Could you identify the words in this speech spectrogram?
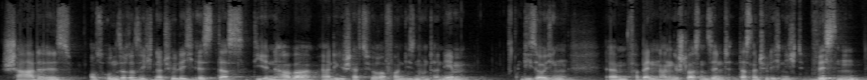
schade ist aus unserer Sicht natürlich, ist, dass die Inhaber, ja, die Geschäftsführer von diesen Unternehmen, die solchen ähm, Verbänden angeschlossen sind, das natürlich nicht wissen,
